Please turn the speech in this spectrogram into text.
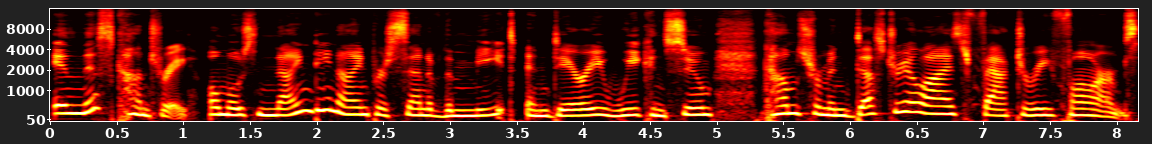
In this country, almost 99% of the meat and dairy we consume comes from industrialized factory farms.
